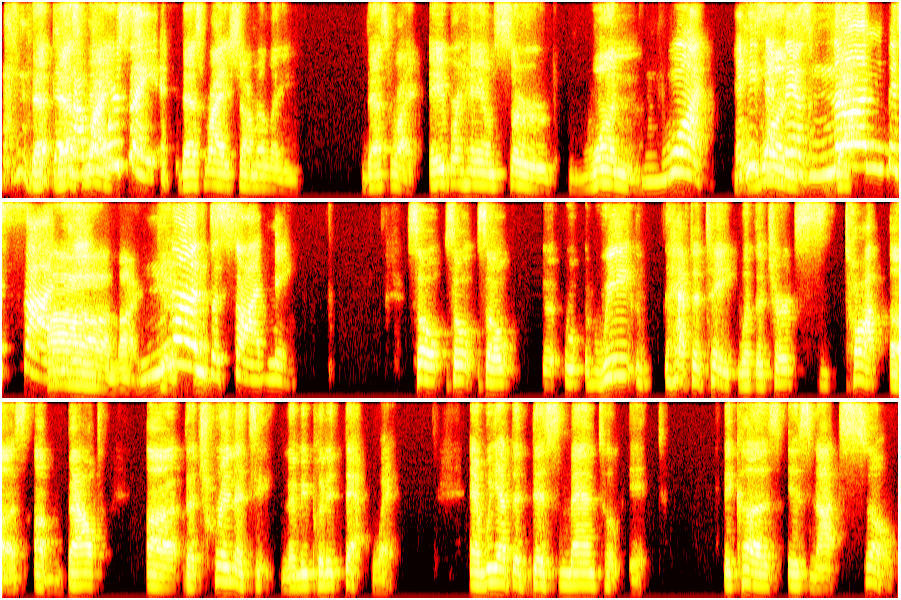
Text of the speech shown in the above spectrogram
That, that's, that's not right. what we're saying. That's right, Charmaine. That's right. Abraham served one. One. And he said, There's none that, beside ah, me. My none beside me. So, so, so we have to take what the church taught us about uh, the Trinity, let me put it that way, and we have to dismantle it because it's not so.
